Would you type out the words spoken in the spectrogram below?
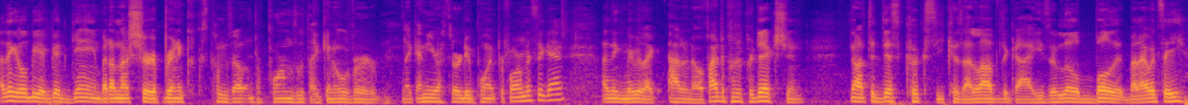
I think it'll be a good game, but I'm not sure if Brandin Cooks comes out and performs with like an over like a near 30 point performance again. I think maybe like I don't know if I had to put a prediction, not to diss Cooksy because I love the guy. He's a little bullet, but I would say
